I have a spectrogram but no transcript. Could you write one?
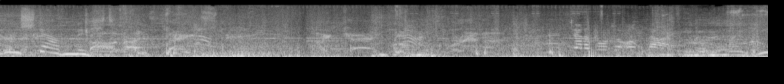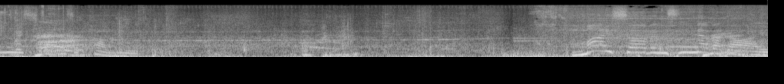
Helden sterben nicht. Teleporter online. My healing spell is upon you. My servants never die.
